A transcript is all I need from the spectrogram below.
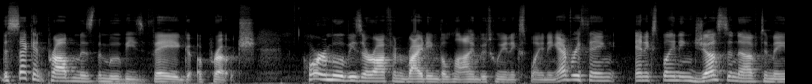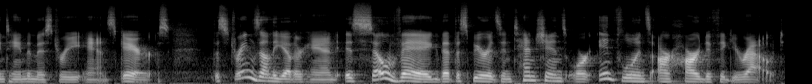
The second problem is the movie's vague approach. Horror movies are often riding the line between explaining everything and explaining just enough to maintain the mystery and scares. The Strings, on the other hand, is so vague that the spirit's intentions or influence are hard to figure out.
